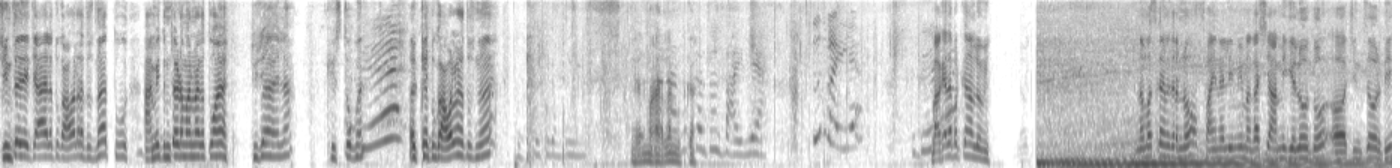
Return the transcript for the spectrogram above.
चिंच त्याच्या आयला तू गावाला राहतोस ना तू आम्ही तुमच्याकडे मारणार का? तू तुझ्या आयला खिचतो पण अरे काय तू गावाला राहतोस ना? याला मारला मुटका. बागायचा पटकन आलो मी. नमस्कार मित्रांनो फायनली मी मगाशी आम्ही गेलो होतो चिंचवरती.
